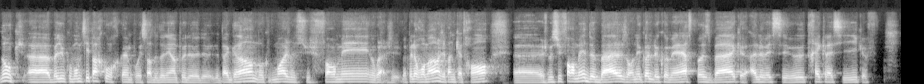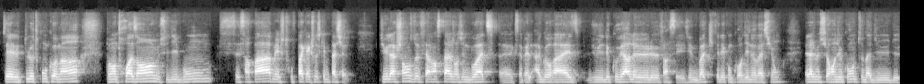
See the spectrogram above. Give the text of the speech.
Donc, euh, bah, du coup, mon petit parcours, quand même, pour histoire de donner un peu de, background. Donc, moi, je me suis formé, donc voilà, je m'appelle Romain, j'ai 24 ans. Euh, je me suis formé de base en école de commerce, post-bac, à l'ESCE, très classique. C'est le tronc commun. Pendant trois ans, je me suis dit, bon, c'est sympa, mais je trouve pas quelque chose qui me passionne. J'ai eu la chance de faire un stage dans une boîte euh, qui s'appelle Agorize. J'ai découvert le, le- c'est une boîte qui fait des concours d'innovation. Et là, je me suis rendu compte bah, du, de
